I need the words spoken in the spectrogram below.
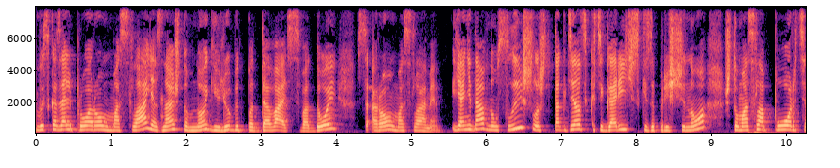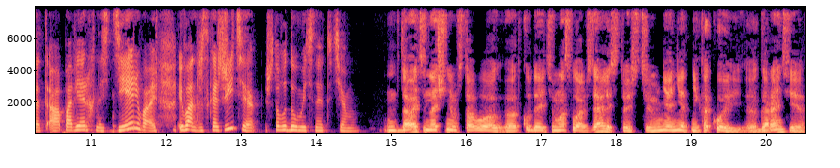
Вы сказали про арома масла. Я знаю, что многие любят поддавать с водой с аромамаслами. Я недавно услышала, что так делать категорически запрещено, что масла портят а, поверхность дерева. Иван, расскажите, что вы думаете на эту тему? Давайте начнем с того, откуда эти масла взялись. То есть у меня нет никакой э, гарантии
